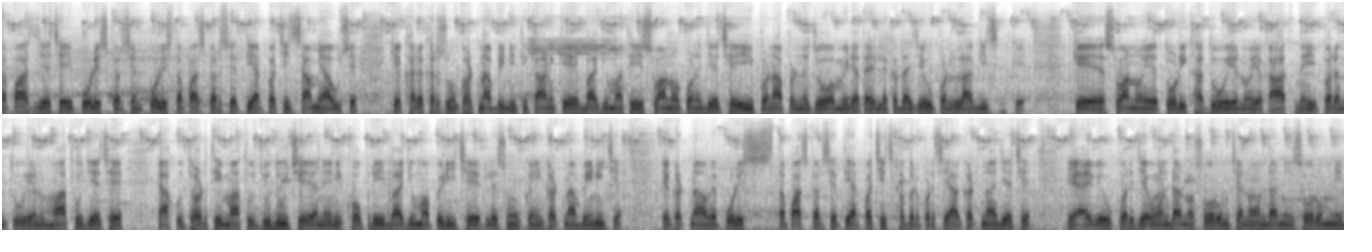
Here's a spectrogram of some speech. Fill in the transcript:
તપાસ જે છે એ પોલીસ કરશે પોલીસ તપાસ કરશે, ત્યાર પછી સામે આવશે કે ખરેખર શું ઘટના બની હતી. કારણ કે બાજુમાંથી શ્વાનો પણ જે છે એ પણ આપણને જોવા મળ્યા હતા, એટલે કદાચ એવું પણ લાગી શકે કે શ્વાનોએ તોડી ખાધું હોય એનો એક હાથ નહીં, પરંતુ એનું માથું જે છે એ આખું ધડથી માથું જુદું છે. અને એની ખોપરી બાજુમાં પડી છે એટલે શું કંઈ ઘટના બની છે? એ ઘટના હવે પોલીસ તપાસ કરશે, ત્યાર પછી જ ખબર પડશે. આ ઘટના જે છે, એ હાઈવે ઉપર જે હોન્ડાનો શોરૂમ છે ને હોન્ડાની શોરૂમની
